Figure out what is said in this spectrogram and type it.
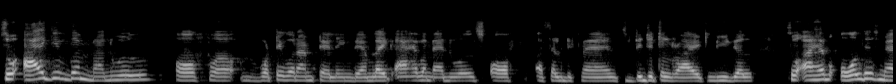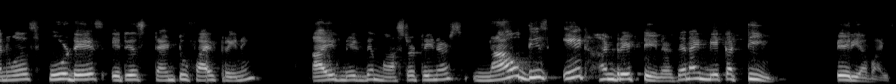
So I give them manual of uh, whatever I'm telling them. Like I have a manuals of uh, self-defense, digital right, legal. So I have all these manuals. Four days, it is 10 to 5 training. I make them master trainers. Now these 800 trainers, then I make a team area wise.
